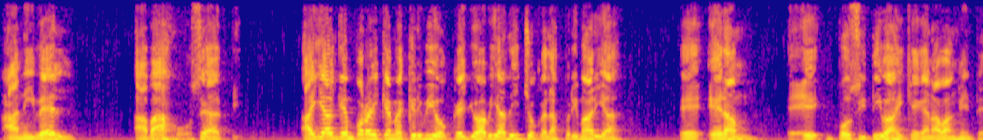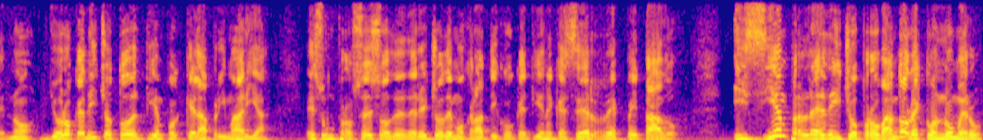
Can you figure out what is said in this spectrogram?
a nivel abajo. O sea, hay alguien por ahí que me escribió que yo había dicho que las primarias eh, eran eh, positivas y que ganaban gente. No, yo lo que he dicho todo el tiempo es que la primaria es un proceso de derecho democrático que tiene que ser respetado. Y siempre les he dicho, probándoles con números,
